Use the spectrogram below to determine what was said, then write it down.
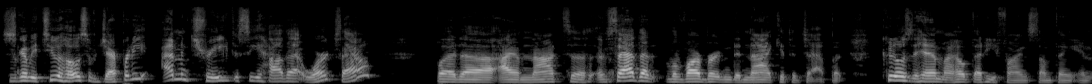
So there's going to be two hosts of Jeopardy. I'm intrigued to see how that works out, but uh, I am not. Uh, I'm sad that LeVar Burton did not get the job, but kudos to him. I hope that he finds something, and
